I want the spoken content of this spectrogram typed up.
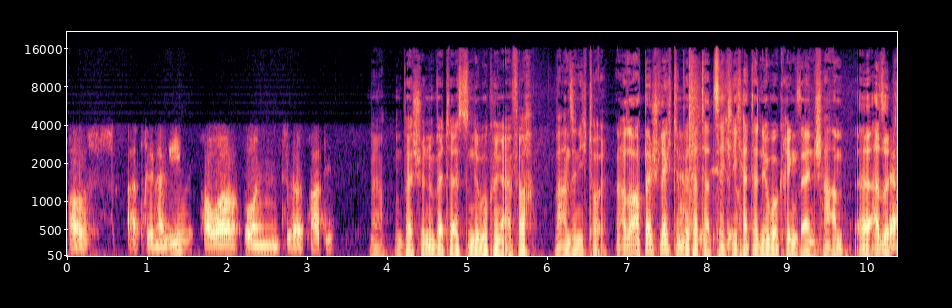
aus Adrenalin, Power und äh, Party. Ja, und bei schönem Wetter ist der Nürburgring einfach wahnsinnig toll. Also auch bei schlechtem Wetter tatsächlich hat der Nürburgring seinen Charme. Äh, also ja.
